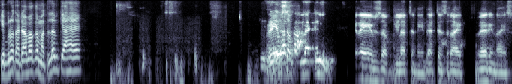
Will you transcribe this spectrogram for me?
किब्रोत हटावा का मतलब क्या है Graves of gluttony. Graves of gluttony. That is right. Very nice.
